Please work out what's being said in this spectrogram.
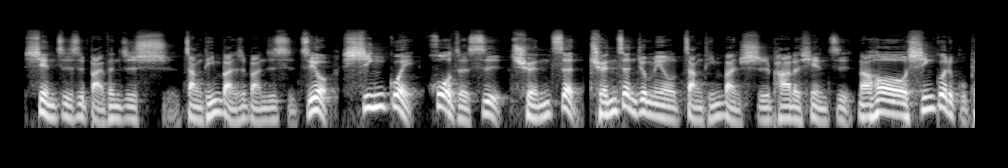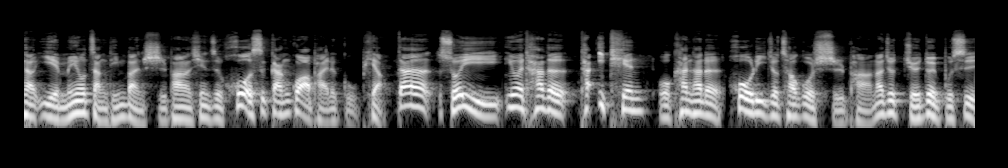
限制是百分之十，涨停板是百分之十，只有新贵或者是权证，权证就没有涨停板十趴的限制，然后新贵的股票也没有涨停板十趴的限制，或是刚挂牌的股票。但所以因为它的它一天我看它的获利就超过十趴，那就绝对不是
